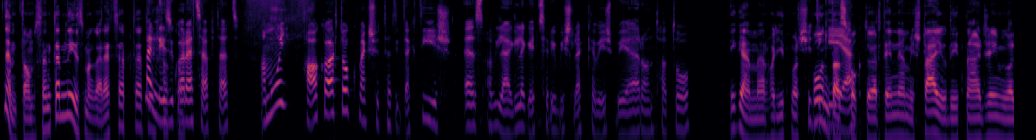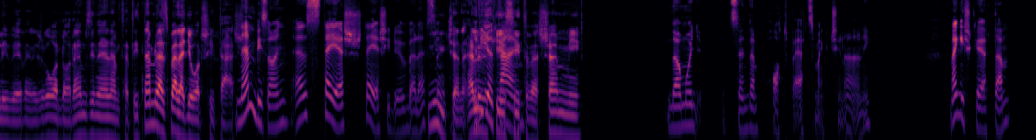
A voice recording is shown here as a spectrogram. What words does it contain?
Nem tudom, szerintem nézd meg a receptet. Megnézzük akkor... a receptet. Amúgy, ha akartok, megsüthetitek ti is. Ez a világ legegyszerűbb és legkevésbé elrontható. Igen, mert hogy itt most Sütik pont az éjjel. fog történni, ami Ty Judithnál, Jamie Olivernél és Gordon Ramsaynél nem, tehát itt nem lesz belegyorsítás. Nem bizony, ez teljes, teljes időben lesz. Nincsen előkészítve semmi. De amúgy szerintem 6 perc megcsinálni. Meg is kértem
